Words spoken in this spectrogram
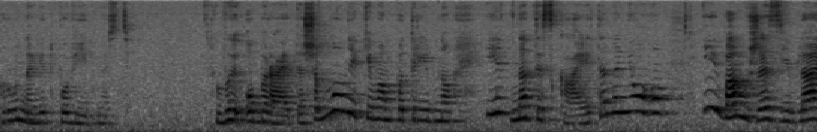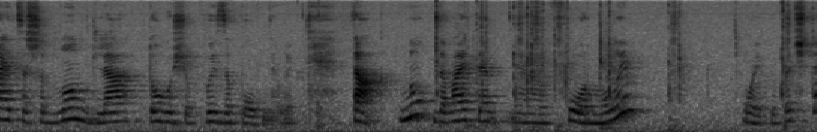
гру на відповідність. Ви обираєте шаблон, який вам потрібно, і натискаєте на нього, і вам вже з'являється шаблон для того, щоб ви заповнили. Так, ну давайте е, формули. Ой, вибачте,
